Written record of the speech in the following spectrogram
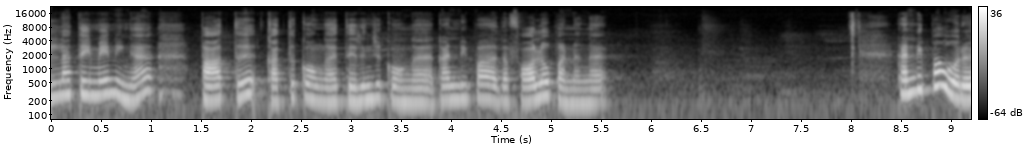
எல்லாத்தையுமே நீங்கள் பார்த்து கற்றுக்கோங்க தெரிஞ்சுக்கோங்க. கண்டிப்பாக அதை ஃபாலோ பண்ணுங்கள் கண்டிப்பாக ஒரு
